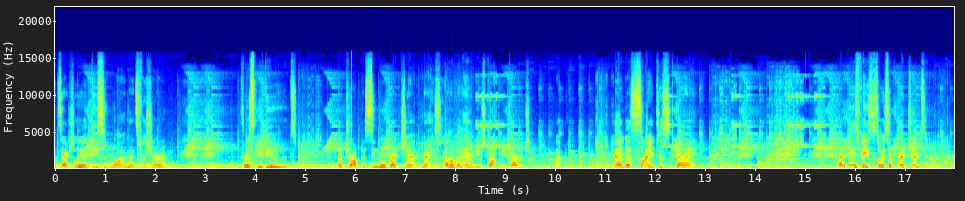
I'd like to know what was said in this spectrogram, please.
It's actually a decent one, that's for sure. Frisbee dudes. That dropped a single red gem. Nice. I love when enemies drop me garbage. I and a scientist guy? Why do these vases always have red gems in them?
